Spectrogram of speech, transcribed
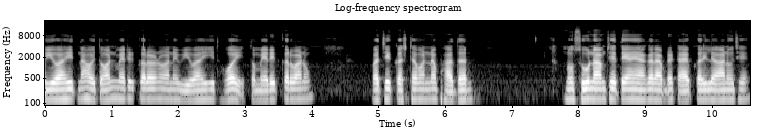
વિવાહિત ના હોય તો અનમેરિડ કરવાનું અને વિવાહિત હોય તો મેરિડ કરવાનું. પછી કસ્ટમરના ફાધરનું શું નામ છે તે અહીં આગળ આપણે ટાઈપ કરી લેવાનું છે.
